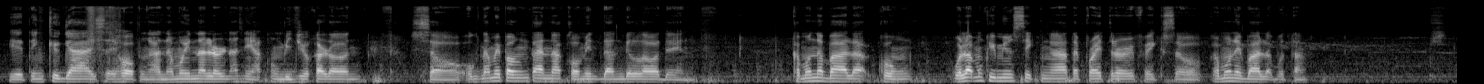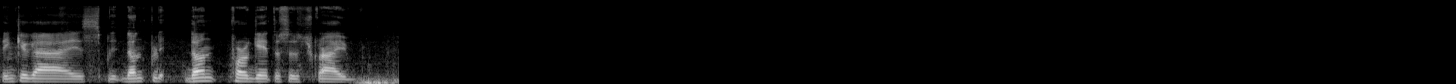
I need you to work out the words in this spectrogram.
Yeah thank you guys. I hope nga na mo na learn ani akong video karon. So ug na may panguntan na comment down below then kamo na bahala kung wala mong music nga typewriter effect so kamo na bahala butang. Thank you guys. Don't don't forget to subscribe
